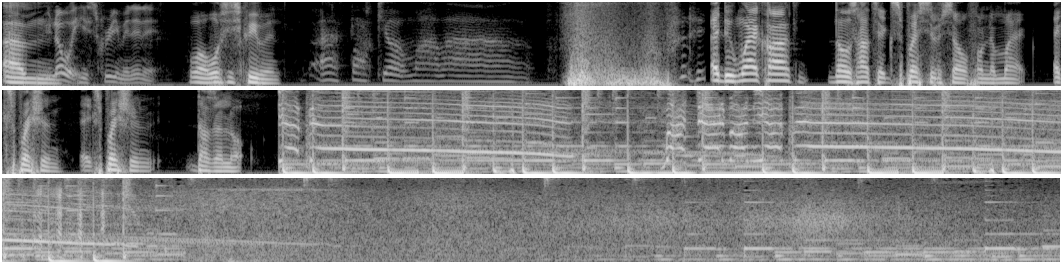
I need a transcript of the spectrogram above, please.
Um, You know what he's screaming, innit? what? What's he screaming? Ah, fuck your mama. Edo Majka knows how to express himself on the mic. Expression, expression does a lot. jebe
